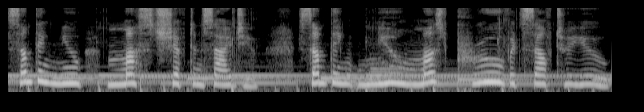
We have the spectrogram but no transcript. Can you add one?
Something new must shift inside you. Something new must prove itself to you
